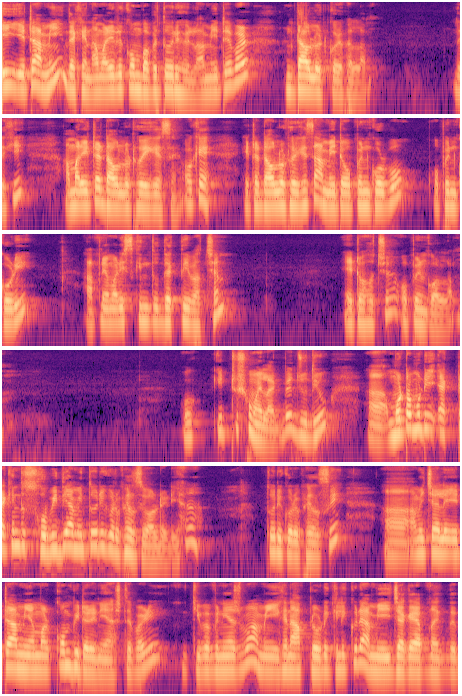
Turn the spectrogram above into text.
এই, এটা আমি, দেখেন, আমার এরকমভাবে তৈরি হলো। আমি এটা এবার ডাউনলোড করে ফেললাম। দেখি? আমার এটা ডাউনলোড হয়ে গেছে ওকে এটা ডাউনলোড হয়ে গেছে, আমি এটা ওপেন করব ওপেন করি। আপনি আমার স্ক্রিন তো দেখতেই পাচ্ছেন। এটা হচ্ছে ওপেন করলাম। ও, একটু সময় লাগবে যদিও মোটামুটি একটা কিন্তু ছবি দিয়ে আমি তৈরি করে ফেলছি অলরেডি হ্যাঁ? তৈরি করে ফেলছি। আমি চাইলে এটা আমি আমার কম্পিউটারে নিয়ে আসতে পারি। কীভাবে নিয়ে আসব? আমি এখানে আপলোডে ক্লিক করে আমি এই জায়গায় আপনাদের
